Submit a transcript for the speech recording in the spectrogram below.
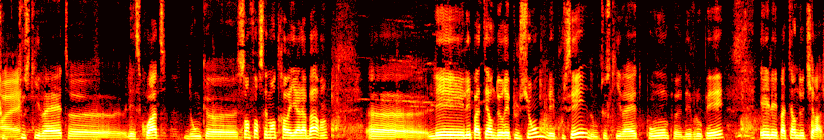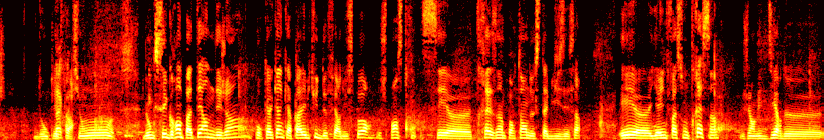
tout, Ouais. tout ce qui va être euh, les squats, donc euh, sans forcément travailler à la barre. hein. Euh, les, les patterns de répulsion, les poussées, donc tout ce qui va être pompe, développé, et les patterns de tirage. Donc les tractions. Donc ces grands patterns déjà, pour quelqu'un qui n'a pas l'habitude de faire du sport, je pense que c'est euh, très important de stabiliser ça. Et euh, il y a une façon très simple, j'ai envie de dire, de,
